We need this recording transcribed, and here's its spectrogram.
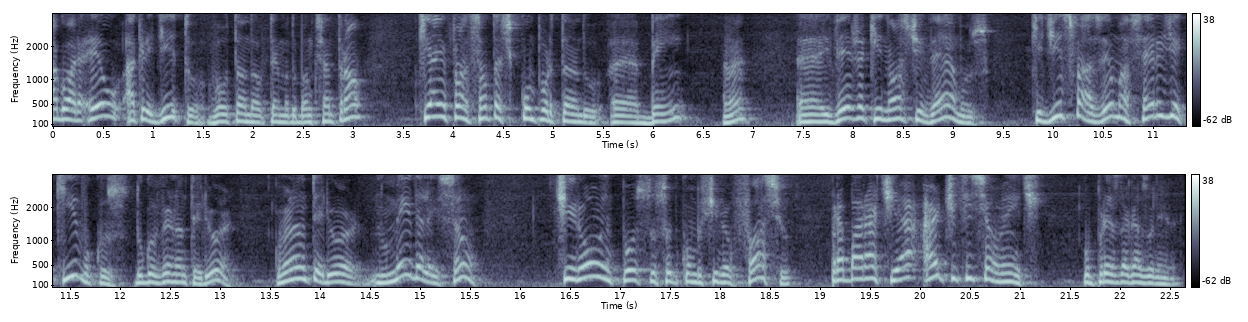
Agora, eu acredito, voltando ao tema do Banco Central, que a inflação está se comportando é, bem. Né? É, e veja que nós tivemos que desfazer uma série de equívocos do governo anterior. O governo anterior, no meio da eleição, tirou o imposto sobre combustível fóssil para baratear artificialmente o preço da gasolina.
